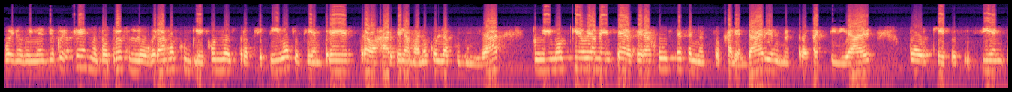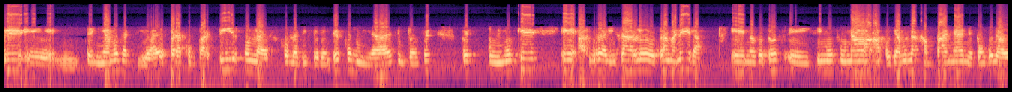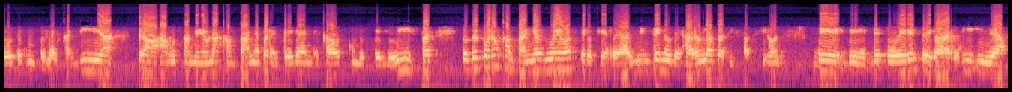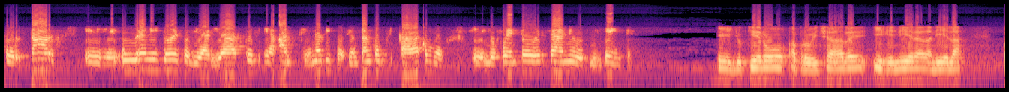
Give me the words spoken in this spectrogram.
Bueno, William, yo creo que nosotros logramos cumplir con nuestro objetivo, que siempre es trabajar de la mano con la comunidad. Tuvimos que obviamente hacer ajustes en nuestro calendario, en nuestras actividades, porque pues siempre eh, teníamos actividades para compartir con las con las diferentes comunidades, entonces pues tuvimos que eh, realizarlo de otra manera. Eh, nosotros hicimos una, apoyamos la campaña de Me Pongo la 12 junto a la alcaldía, trabajamos también en una campaña para entrega de mercados con los periodistas. Entonces fueron campañas nuevas, pero que realmente nos dejaron la satisfacción de, de, poder entregar y, de aportar eh, un granito de solidaridad pues, eh, ante una situación tan complicada como eh, lo fue en todo este año 2020. yo quiero aprovechar, ingeniera Daniela,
